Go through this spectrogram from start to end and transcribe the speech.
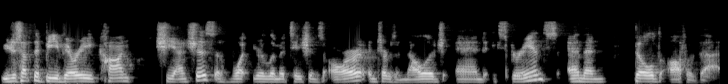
You just have to be very conscientious of what your limitations are in terms of knowledge and experience, and then build off of that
